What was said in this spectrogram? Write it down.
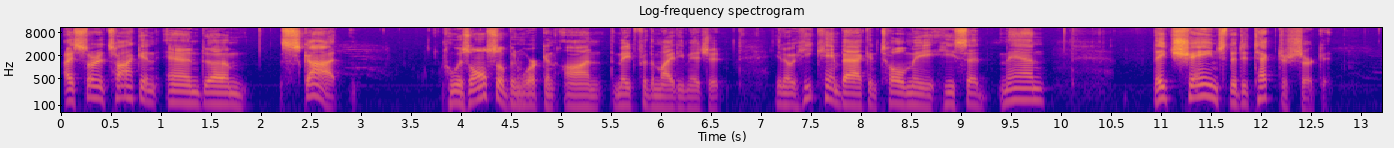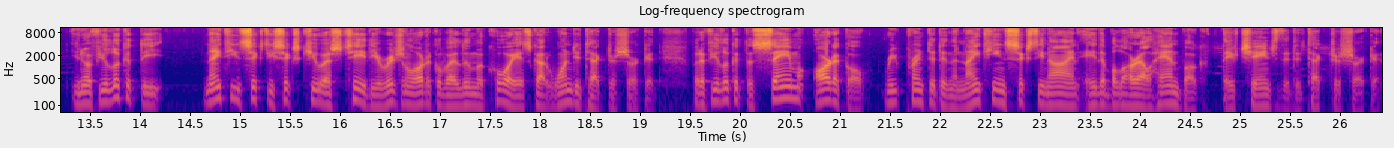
I started talking, and um, Scott, who has also been working on the Mate for the Mighty Midget, you know, he came back and told me, he said, man, they changed the detector circuit. You know, if you look at the 1966 QST, the original article by Lew McCoy, it's got one detector circuit. But if you look at the same article reprinted in the 1969 ARRL handbook, they've changed the detector circuit.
